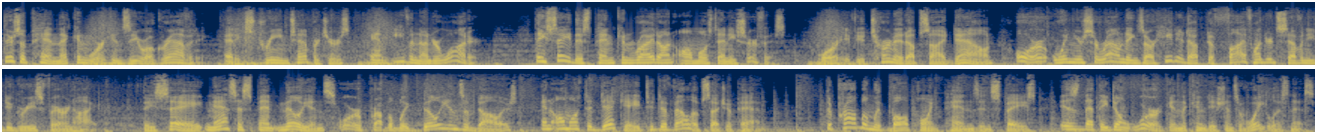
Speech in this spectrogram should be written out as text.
there's a pen that can work in zero gravity, at extreme temperatures, and even underwater. They say this pen can write on almost any surface, or if you turn it upside down, or when your surroundings are heated up to 570 degrees Fahrenheit. They say NASA spent millions, or probably billions of dollars, and almost a decade to develop such a pen. The problem with ballpoint pens in space is that they don't work in the conditions of weightlessness.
